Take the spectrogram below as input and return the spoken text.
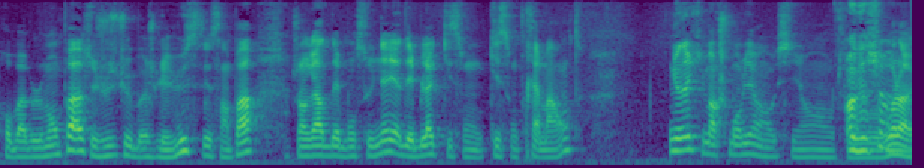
Probablement pas. C'est juste que bah, je l'ai vu, c'était sympa. J'en garde des bons souvenirs. Il y a des blagues qui sont, qui sont très marrantes. Il y en a qui marchent moins bien aussi. Hein. Oh, bien sûr. Voilà,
